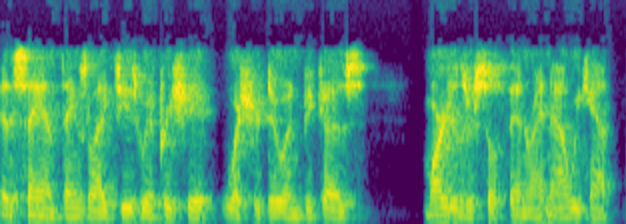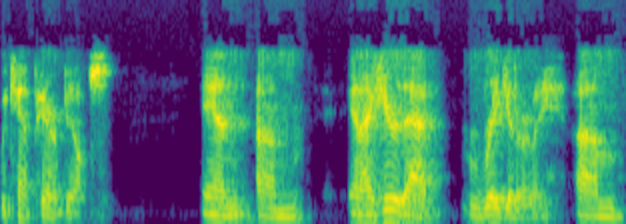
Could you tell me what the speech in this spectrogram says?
and saying things like, "Geez, we appreciate what you're doing because." Margins are so thin right now, we can't we can't pay our bills. And um, and I hear that regularly. Um,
